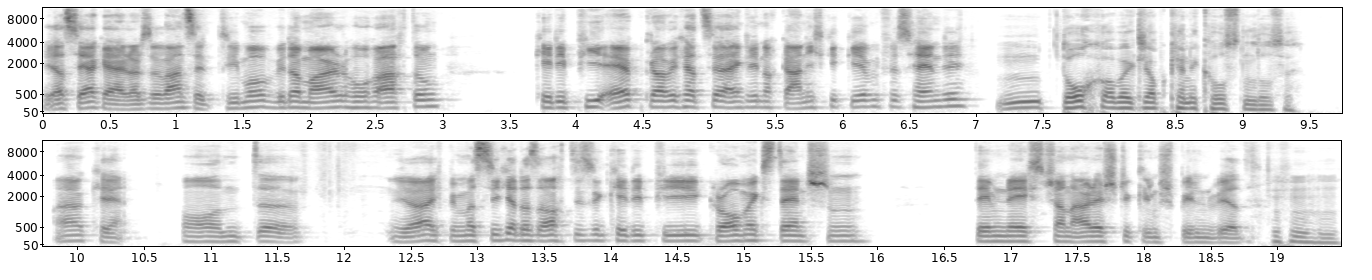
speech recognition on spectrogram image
Ja, sehr geil. Also Wahnsinn. Timo, wieder mal Hochachtung. KDP-App, glaube ich, hat es ja eigentlich noch gar nicht gegeben fürs Handy. mm, doch, aber ich glaube keine kostenlose. Ah, Okay. Und äh, ja, ich bin mir sicher, dass auch diese KDP Chrome Extension demnächst schon alle Stückeln spielen wird.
